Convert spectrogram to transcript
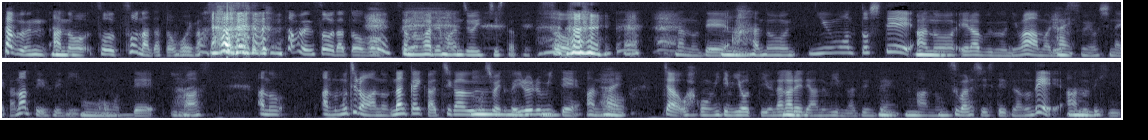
多分、あの、そう、そうなんだと思います。多分そうだと思う。その場で満場一致したと。そう。はい。なので、うん。あの、入門として、うん。あの、選ぶのにはあまりお勧めをしないかなというふうに思っています。あの、あの、もちろん、あの、何回か違うお芝居とかいろいろ見て、あの、はいじゃあお箱も見てみようっていう流れで、あの、見るのは全然、あの、素晴らしいステージなので、あの、うんぜひ、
